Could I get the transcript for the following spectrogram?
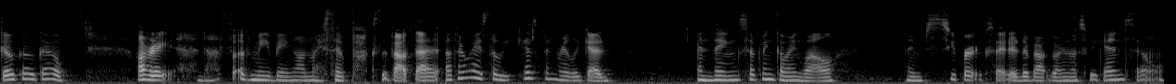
go, go, go. All right, enough of me being on my soapbox about that. Otherwise, the week has been really good and things have been going well. I'm super excited about going this weekend, so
